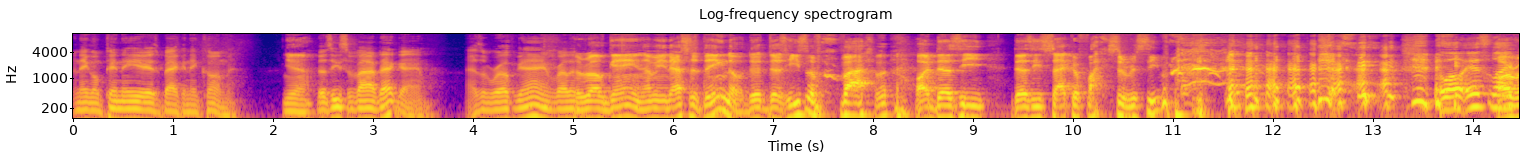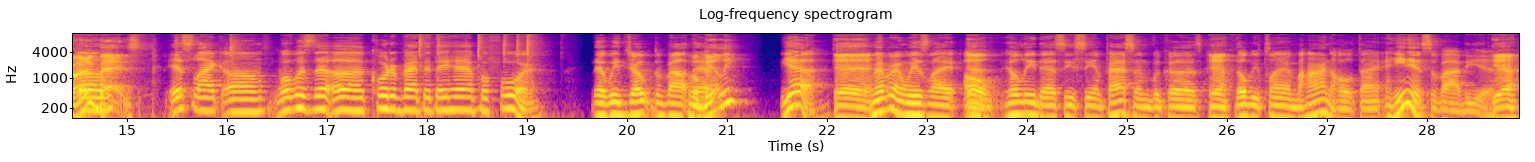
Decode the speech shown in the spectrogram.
and they're going to pin their ears back and they're coming. Yeah, Does he survive that game? That's a rough game, brother. the rough game. I mean, that's the thing though. Does, does he survive, or does he does he sacrifice the receiver well, it's like or running um, backs? It's like um, what was the uh quarterback that they had before that we joked about? Well, that? Bentley. Yeah. Yeah. Remember, and we was like, Yeah. oh, he'll lead the SEC in passing because Yeah. they'll be playing behind the whole thing, and he didn't survive the year. Yeah,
